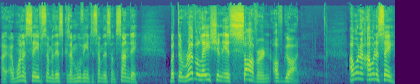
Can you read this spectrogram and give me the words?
I, I want to save some of this because I'm moving into some of this on Sunday. But the revelation is sovereign of God. I want to, I want to say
